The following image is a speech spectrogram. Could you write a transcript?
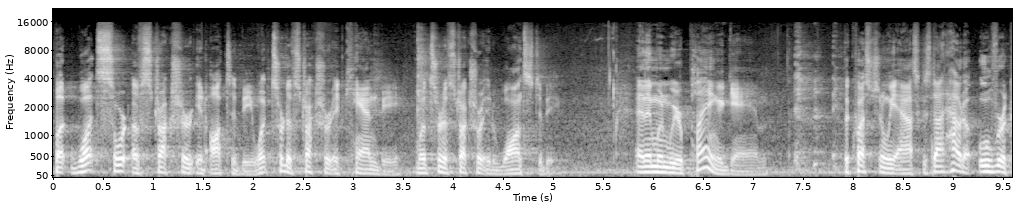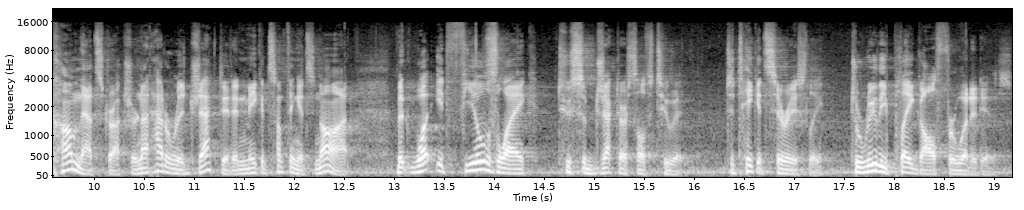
but what sort of structure it ought to be, what sort of structure it can be, what sort of structure it wants to be. And then when we're playing a game, the question we ask is not how to overcome that structure, not how to reject it and make it something it's not, but what it feels like to subject ourselves to it, to take it seriously, to really play golf for what it is.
